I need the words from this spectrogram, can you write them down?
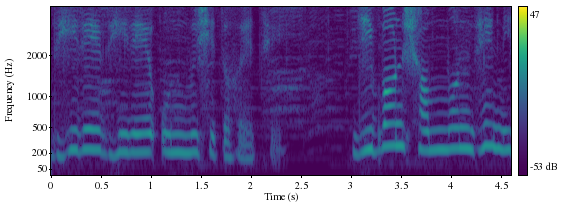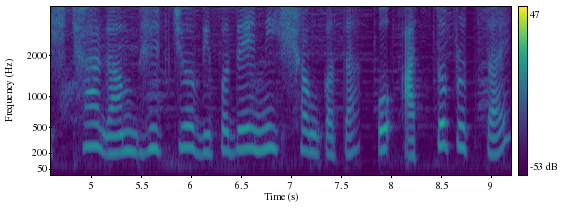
ধীরে ধীরে উন্মেষিত হয়েছি। জীবন সম্বন্ধে নিষ্ঠা, গাম্ভীর্য, বিপদে নিঃসঙ্কতা ও আত্মপ্রত্যয়,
